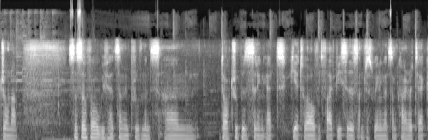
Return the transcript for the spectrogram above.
drawn up. So, so far we've had some improvements. Um, Dark Troopers sitting at gear 12 with 5 pieces. I'm just waiting on some Kyrotech,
